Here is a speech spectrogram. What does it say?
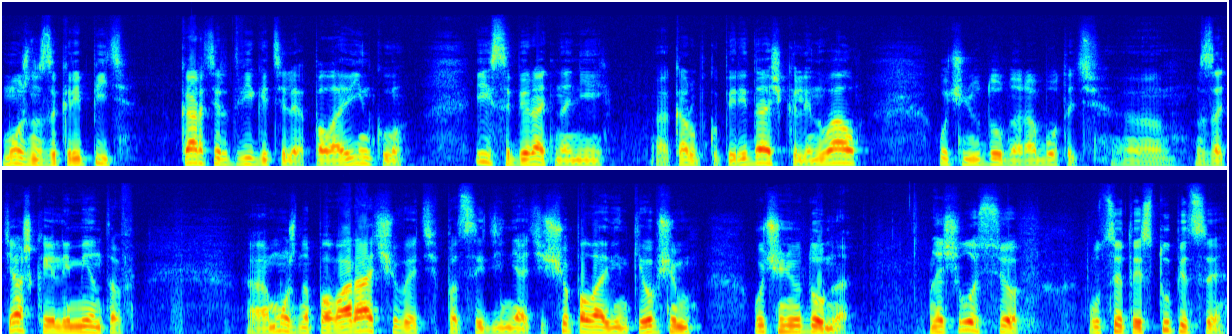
можно закрепить картер двигателя, половинку и собирать на ней э, коробку передач, коленвал. Очень удобно работать э, с затяжкой элементов. Можно поворачивать, подсоединять еще половинки. В общем, очень удобно. Началось все вот с этой ступицы.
